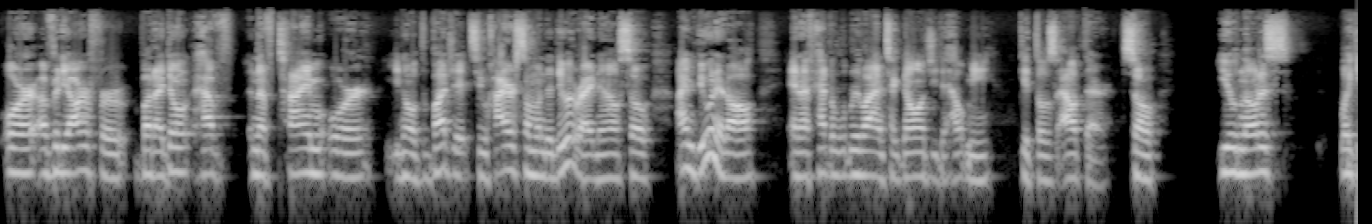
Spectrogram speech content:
or a videographer, but I don't have enough time or you know the budget to hire someone to do it right now so i'm doing it all and i've had to rely on technology to help me get those out there so you'll notice like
